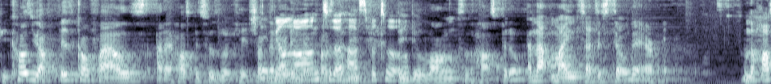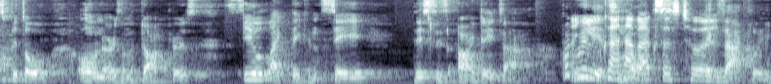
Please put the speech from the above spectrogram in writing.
because you have physical files at a hospital's location, They they're not in your belong to the hospital. They belong to the hospital. And that mindset is still there. And the hospital owners and the doctors feel like they can say, this is our data. But And really, you can have not. access to it. Exactly.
